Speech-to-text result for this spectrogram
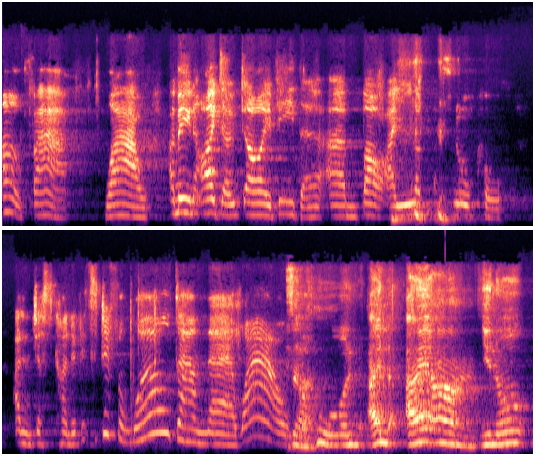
Oh, fab. Wow. I mean, I don't dive either, um, but I love to snorkel and just kind of it's a different world down there. Wow. It's a whole I I um, you know,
